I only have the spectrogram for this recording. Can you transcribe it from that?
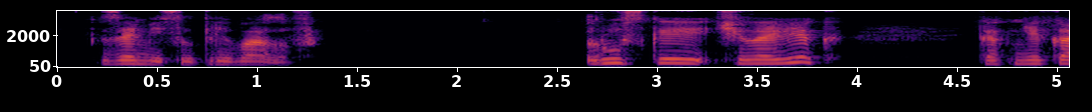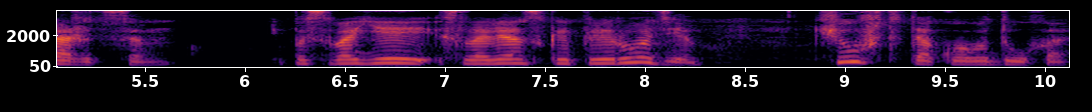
— заметил Привалов. Русский человек, как мне кажется, по своей славянской природе — чужд такого духа,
